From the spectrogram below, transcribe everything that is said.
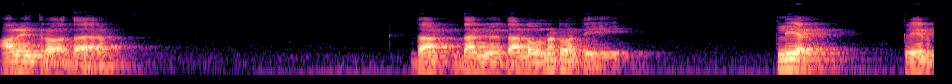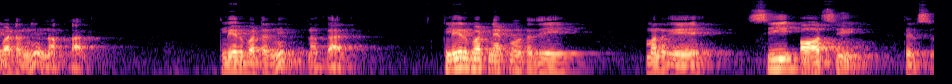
ఆన్ అయిన తర్వాత దా దాని దానిలో ఉన్నటువంటి క్లియర్ క్లియర్ బటన్ని నొక్కాలి. క్లియర్ బటన్ని నొక్కాలి. క్లియర్ బటన్ ఎక్కడ ఉంటుంది? మనకి సిఆర్సి తెలుసు.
